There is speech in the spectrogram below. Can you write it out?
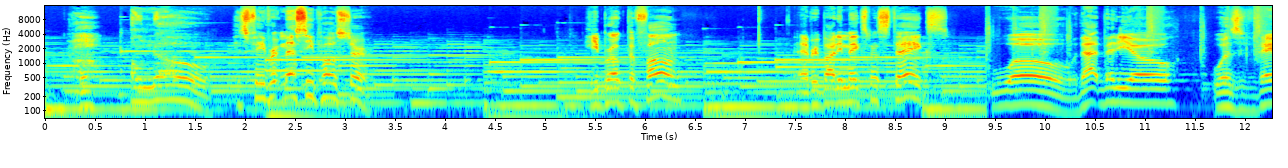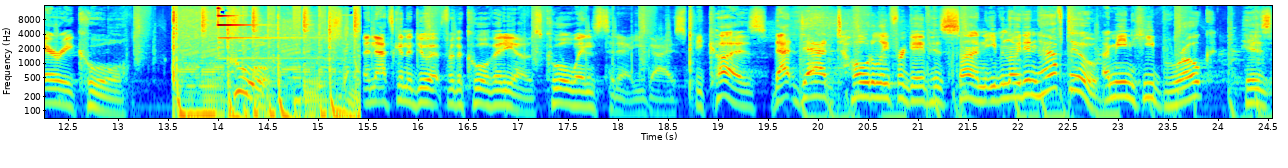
oh no. His favorite Messi poster. He broke the phone. Everybody makes mistakes. Whoa, that video was very cool. Cool. And that's gonna do it for the cool videos. Cool wins today, you guys. Because that dad totally forgave his son, even though he didn't have to. I mean, he broke his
